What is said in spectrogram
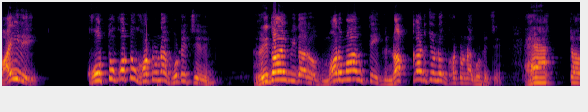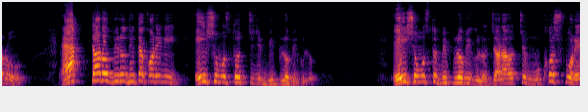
বাইরে কত কত ঘটনা ঘটেছে? হৃদয় বিদারক, মর্মান্তিক নক্কারজনক ঘটনা ঘটেছে। একটারও একটারও বিরোধিতা করেনি এই সমস্ত হচ্ছে যে বিপ্লবীগুলো। এই সমস্ত বিপ্লবীগুলো যারা হচ্ছে মুখোশ পরে,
